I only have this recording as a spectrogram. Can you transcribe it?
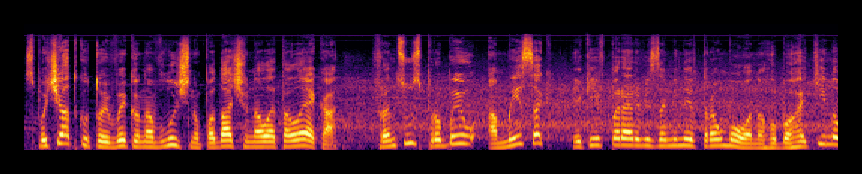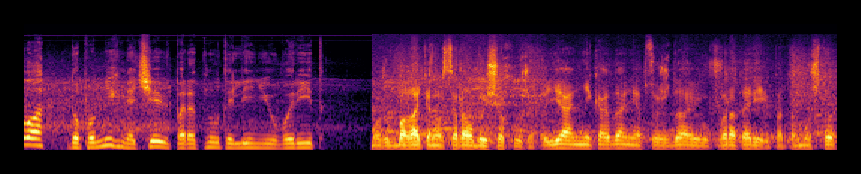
Спочатку той виконав влучну подачу на Леталека. Француз пробив, а Мисак, який в перерві замінив травмованого Богатінова, допоміг м'ячеві перетнути лінію воріт. Может, Богатинов сыграл бы еще хуже. Я никогда не обсуждаю вратарей, потому что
